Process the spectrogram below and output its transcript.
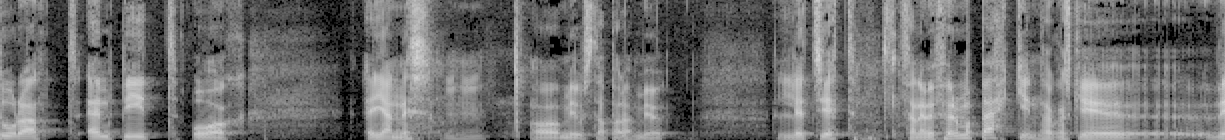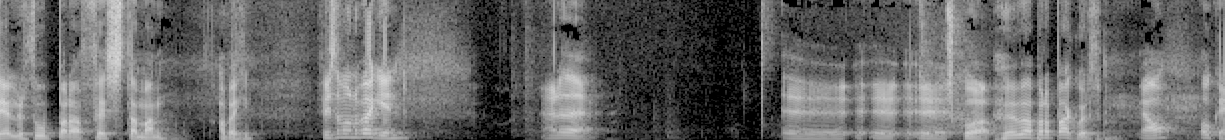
Durant Embiid og Jannis og mér finnst það bara mjög legit. Þannig að við förum á bekkin þá kannski uh, velur þú bara fyrsta mann á bekkin Fyrsta mann á bekkin Er það uh, uh, uh, Sko, höfum það bara bakverð já, ok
